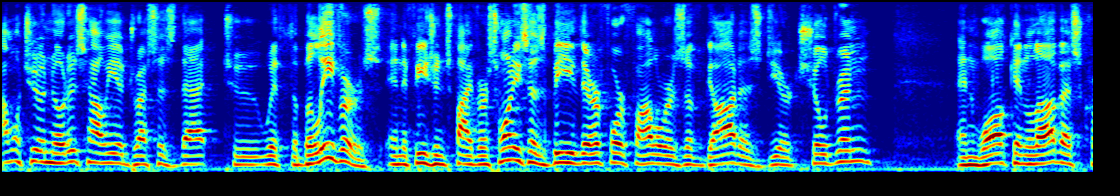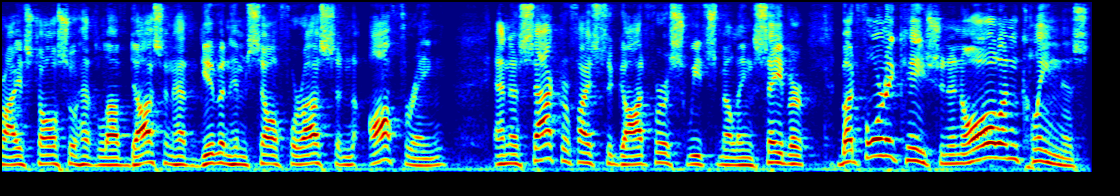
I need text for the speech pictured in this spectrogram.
I want you to notice how he addresses that to with the believers. In Ephesians 5, verse 1, he says, Be therefore followers of God as dear children, and walk in love as Christ also hath loved us, and hath given himself for us an offering and a sacrifice to God for a sweet smelling savor. But fornication and all uncleanness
